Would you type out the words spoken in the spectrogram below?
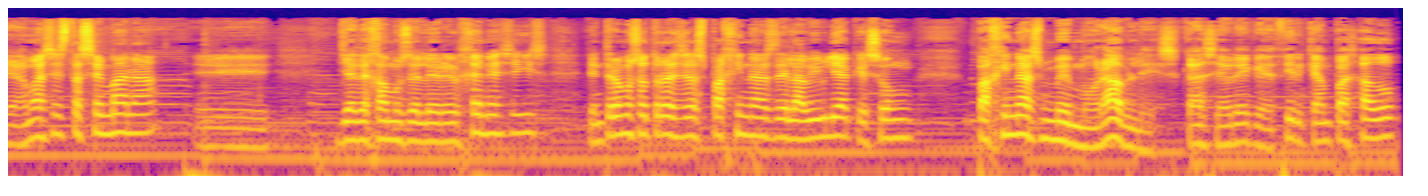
eh, además, esta semana eh, ya dejamos de leer el Génesis, entramos a otras de esas páginas de la Biblia que son páginas memorables, casi habría que decir, que han pasado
